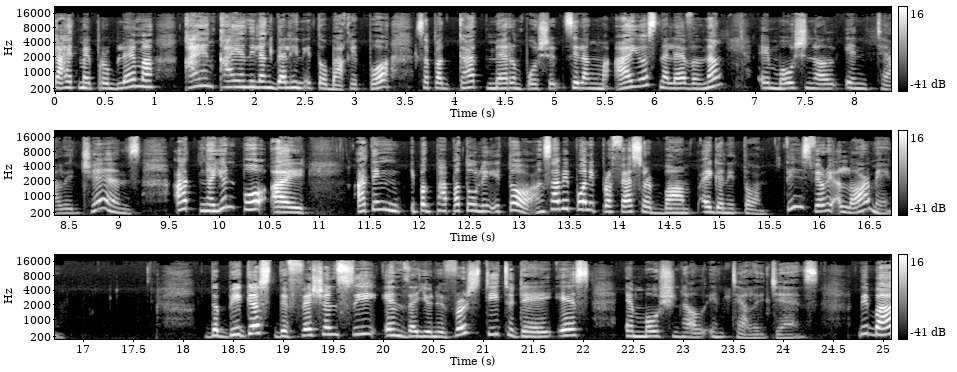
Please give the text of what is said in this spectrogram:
kahit may problema, kayang-kaya nilang dalhin ito. Bakit po? Sapagkat meron po silang maayos na level ng emotional intelligence. At ngayon po ay ating ipagpapatuloy ito. Ang sabi po ni Professor Bump ay ganito, This is very alarming. The biggest deficiency in the university today is emotional intelligence. 'Di ba?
